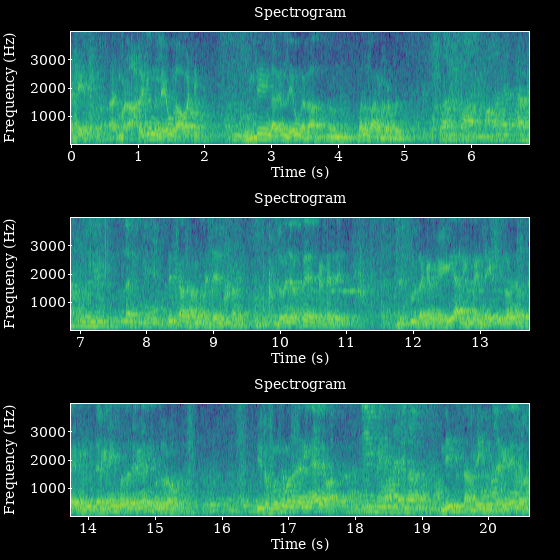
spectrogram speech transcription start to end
అంటే మన ఆరోగ్యంగా లేవు కాబట్టి. ఉంటే ఏం కాదు లేవు కదా. మళ్ళీ భారం పడుతుంది. తీసుకురా స్వామి సెట్ చేస్తాను దూరం చెప్తే సెట్ అవుతాయి. డిస్కులు దగ్గరికి అయ్యి అరిగిపోయింటాయి. దూరం చెప్తే జరిగినాయి మొత్తం జరిగినాయి నీకు దూరం. ఇటు ముందు మొత్తం జరిగినాయా లేవా? నీకు స్వామి ఇప్పుడు జరిగినాయి లేవా?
